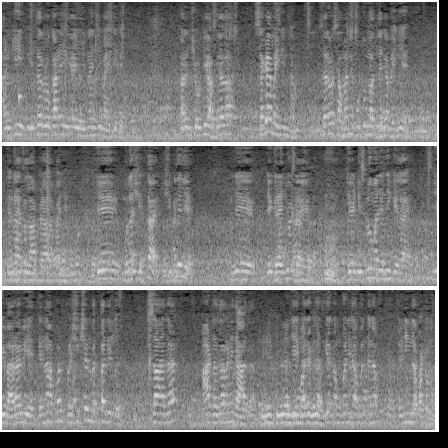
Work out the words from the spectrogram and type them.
आणखी इतर लोकांना या योजनांची माहिती द्या. कारण शेवटी आपल्याला सगळ्या बहिणींना सर्वसामान्य कुटुंबातल्या ज्या बहिणी आहेत त्यांना याचा लाभ मिळाला पाहिजे. जे मुलं शिकतायत शिकलेली आहेत म्हणजे जे ग्रॅज्युएट आहेत जे डिप्लोमा ज्यांनी केला आहे जे बारावी आहेत त्यांना आपण प्रशिक्षण भत्ता देतोय. सहा हजार आठ हजार आणि दहा हजार. म्हणजे एखाद्या खाजगी कंपनीत आपण त्यांना ट्रेनिंगला पाठवणार.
